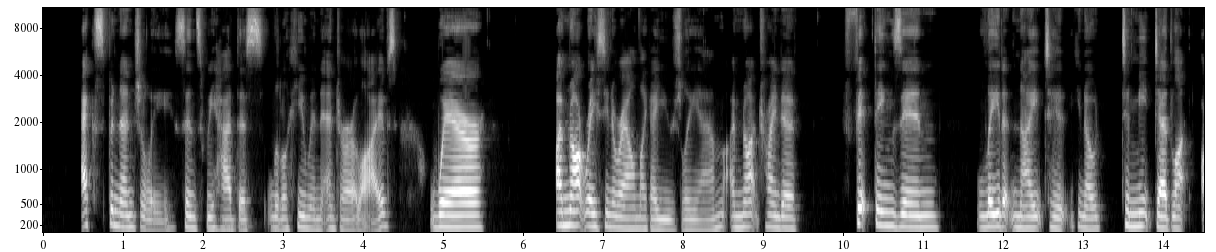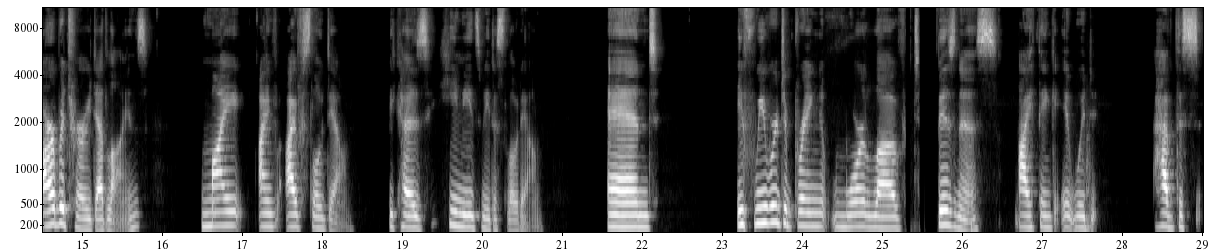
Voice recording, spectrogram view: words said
exponentially since we had this little human enter our lives, where I'm not racing around like I usually am. I'm not trying to fit things in late at night to, you know, to meet deadline arbitrary deadlines. My I've I've slowed down because he needs me to slow down. And if we were to bring more love to business, I think it would have this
